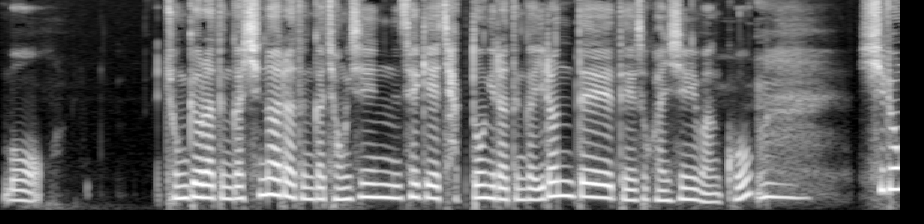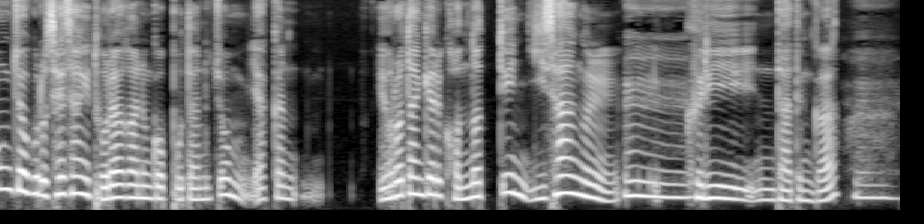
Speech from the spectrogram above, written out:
뭐 종교라든가 신화라든가 정신 세계의 작동이라든가 이런 데에 대해서 관심이 많고 음, 실용적으로 세상이 돌아가는 것보다는 좀 약간 여러 단계를 건너뛴 이상을 음, 그린다든가? 음,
